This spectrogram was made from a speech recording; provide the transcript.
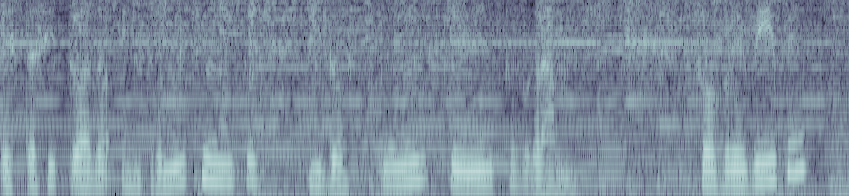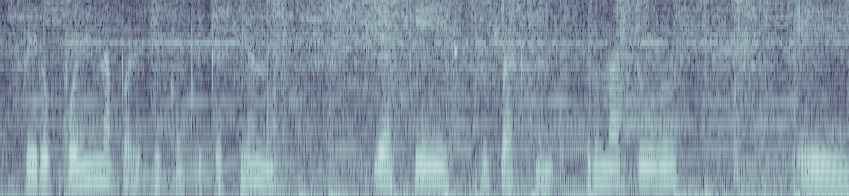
está situado entre 1500 y 2.500 gramos. Sobrevive, pero pueden aparecer complicaciones, ya que estos lactantes prematuros eh,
